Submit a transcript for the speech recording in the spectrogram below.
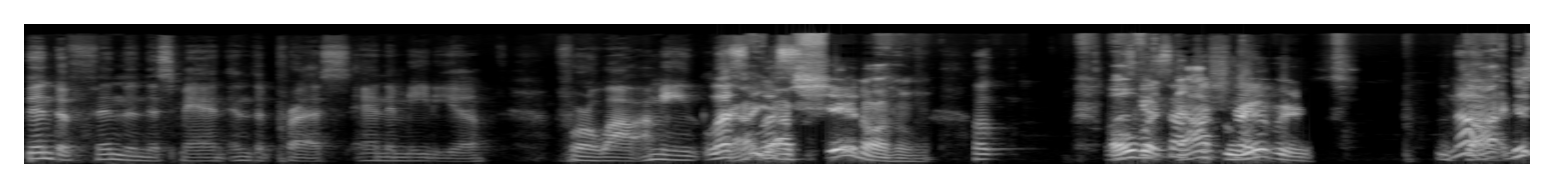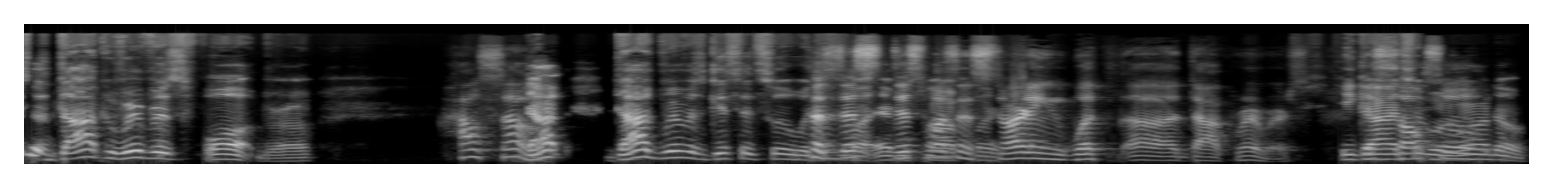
been defending this man in the press and the media for a while. I mean, let's y'all let's, shit on him look, over Doc straight. Rivers. No, Doc- this is Doc Rivers' fault, bro. how so? Doc Doc Rivers gets into it with Because this this wasn't player. starting with uh Doc Rivers, He got it's into also-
